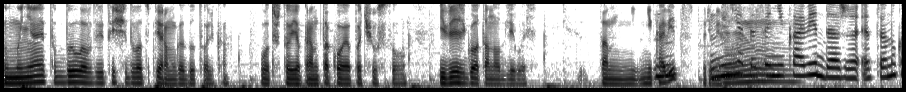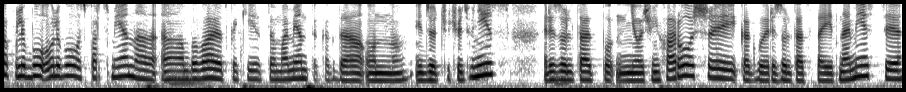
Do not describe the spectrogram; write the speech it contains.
У меня это было в 2021 году только. Вот что я прям такое почувствовал. И весь год оно длилось. Там не- ковид примешан? Нет, это не ковид даже. Это, ну, как в любо- у любого спортсмена а, бывают какие-то моменты, когда он идет чуть-чуть вниз, результат не очень хороший, как бы результат стоит на месте,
